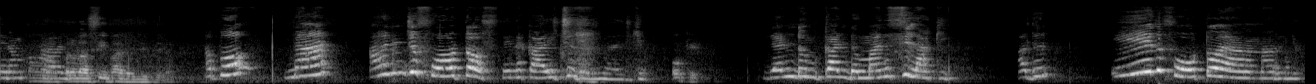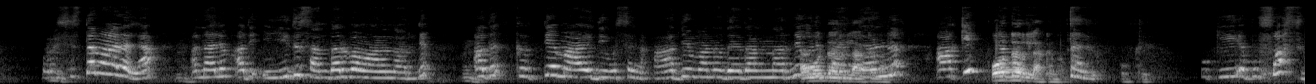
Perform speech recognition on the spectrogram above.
ദിനം പ്രവാസി ഭാരതീയ ദിനം. അപ്പോ ഞാൻ അഞ്ച് ഫോട്ടോസ് നിനക്ക് അയച്ചു തരുന്നതായിരിക്കും. രണ്ടും കണ്ട് മനസ്സിലാക്കി. അത് ഏത് ഫോട്ടോ ആണെന്ന് അറിഞ്ഞു. പ്രശസ്തമായതല്ല എന്നാലും അത് ഏത് സന്ദർഭമാണെന്ന് അറിഞ്ഞു. അത് കൃത്യമായ ദിവസങ്ങൾ. ആദ്യം വന്നത് ഏതാണെന്ന് അറിഞ്ഞ്. ഒരു. പാറ്റേണിൽ ആക്കി ഓർഡറിലാക്കണം ഓക്കെ. അപ്പൊ first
